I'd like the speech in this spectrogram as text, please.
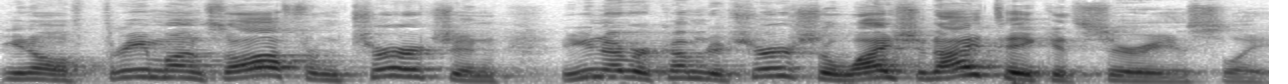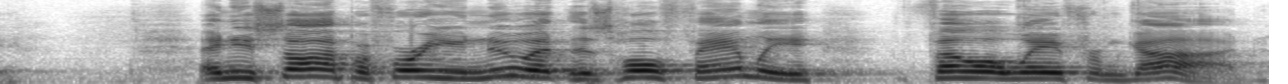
you know three months off from church, and you never come to church. So why should I take it seriously?" And you saw it before you knew it. His whole family fell away from God.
